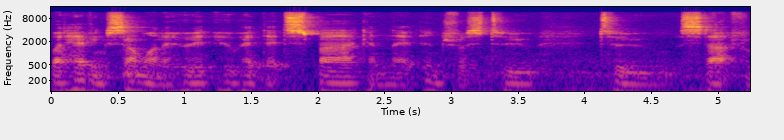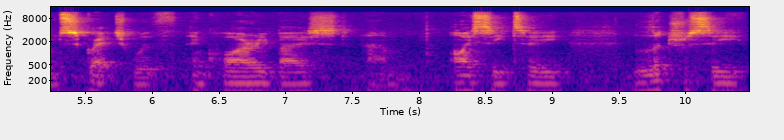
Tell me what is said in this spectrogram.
but having someone who had, who had that spark and that interest to to start from scratch with inquiry based um, ICT literacy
